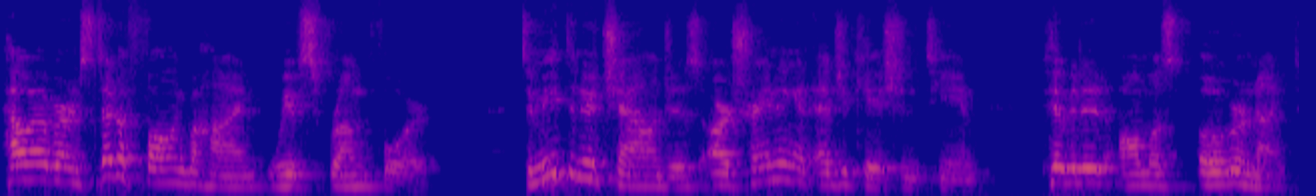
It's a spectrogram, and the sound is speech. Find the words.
However, instead of falling behind, we've sprung forward. To meet the new challenges, our training and education team pivoted almost overnight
